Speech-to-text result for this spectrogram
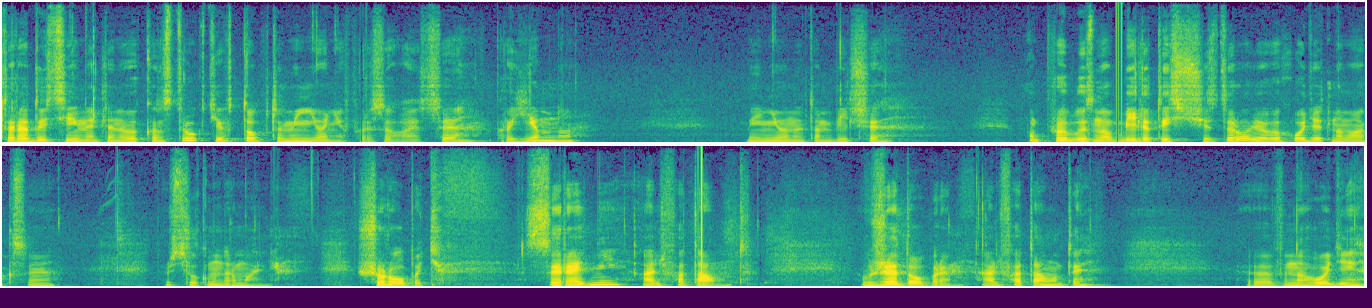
традиційне для нових конструктів, тобто міньйонів призиває. Це приємно. Міньйони там більше, ну, приблизно біля тисячі здоров'я виходять на максимум. Тож цілком нормальні. Що робить? Середній альфа-таунт. Вже добре. Альфа-таунти е, в нагоді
